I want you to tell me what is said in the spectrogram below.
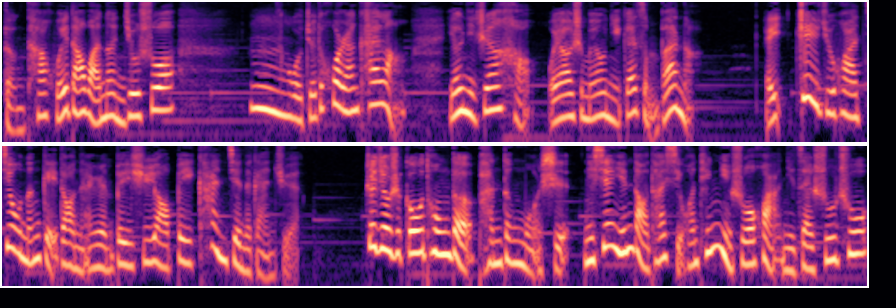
等他回答完了，你就说：“嗯，我觉得豁然开朗，有你真好。我要是没有你该怎么办呢？”哎，这句话就能给到男人被需要、被看见的感觉。这就是沟通的攀登模式。你先引导他喜欢听你说话，你再输出，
